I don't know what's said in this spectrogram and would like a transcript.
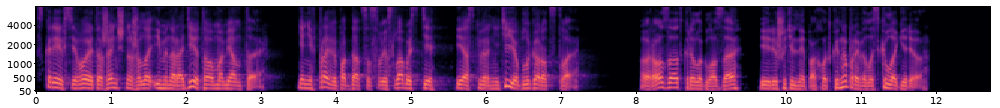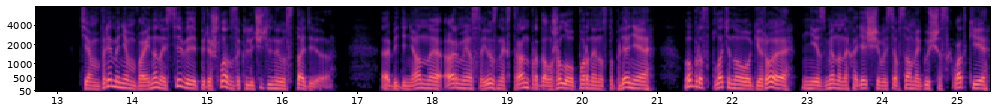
Скорее всего, эта женщина жила именно ради этого момента. Я не вправе поддаться своей слабости и осквернить ее благородство. Роза открыла глаза и решительной походкой направилась к лагерю. Тем временем война на севере перешла в заключительную стадию. Объединенная армия союзных стран продолжала упорное наступление. Образ платинового героя, неизменно находящегося в самой гуще схватки,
